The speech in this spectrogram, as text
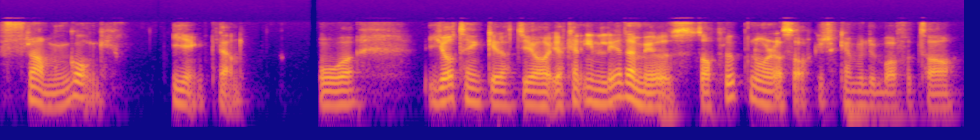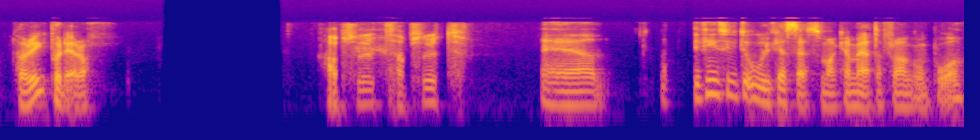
framgång egentligen? Och jag tänker att jag, jag kan inleda med att stapla upp några saker så kan väl du bara få ta, ta rygg på det då. Absolut, absolut. Eh, det finns lite olika sätt som man kan mäta framgång på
